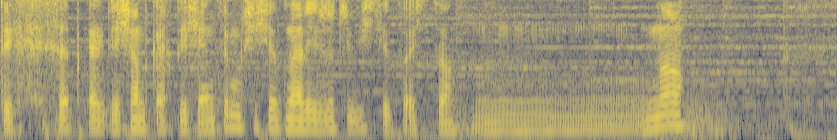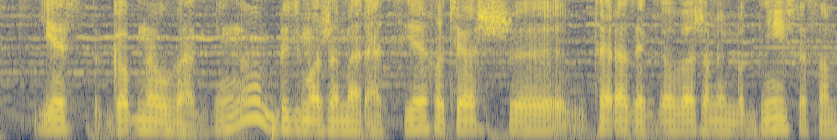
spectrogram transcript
tych setkach, dziesiątkach tysięcy, musi się znaleźć rzeczywiście coś, co mm, no jest godne uwagi. No, być może ma rację, chociaż y, teraz, jak zauważamy, modniejsze są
